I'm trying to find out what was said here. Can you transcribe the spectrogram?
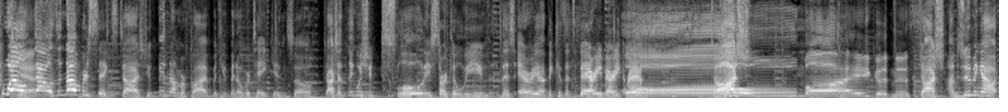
12,000, number six, Josh. You've been number five, but you've been overtaken. So, Josh, I think we should slowly start to leave this area because it's very, very cramped. Oh, Josh? Oh my goodness. Josh, I'm zooming out.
